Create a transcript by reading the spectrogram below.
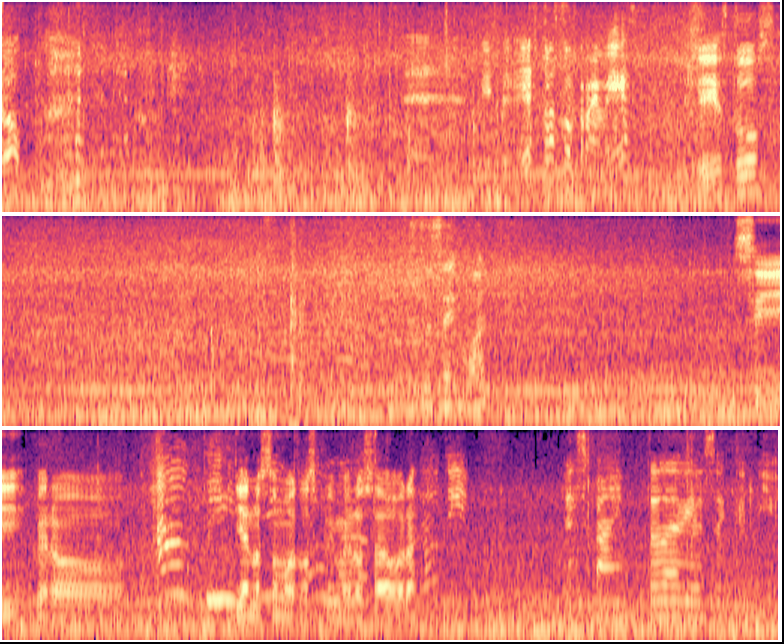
Eh, Dice, esto es otra vez. Estos, It's the same one? sí, pero ya no somos los primeros ahora. It's fine. Todavía es a good view.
